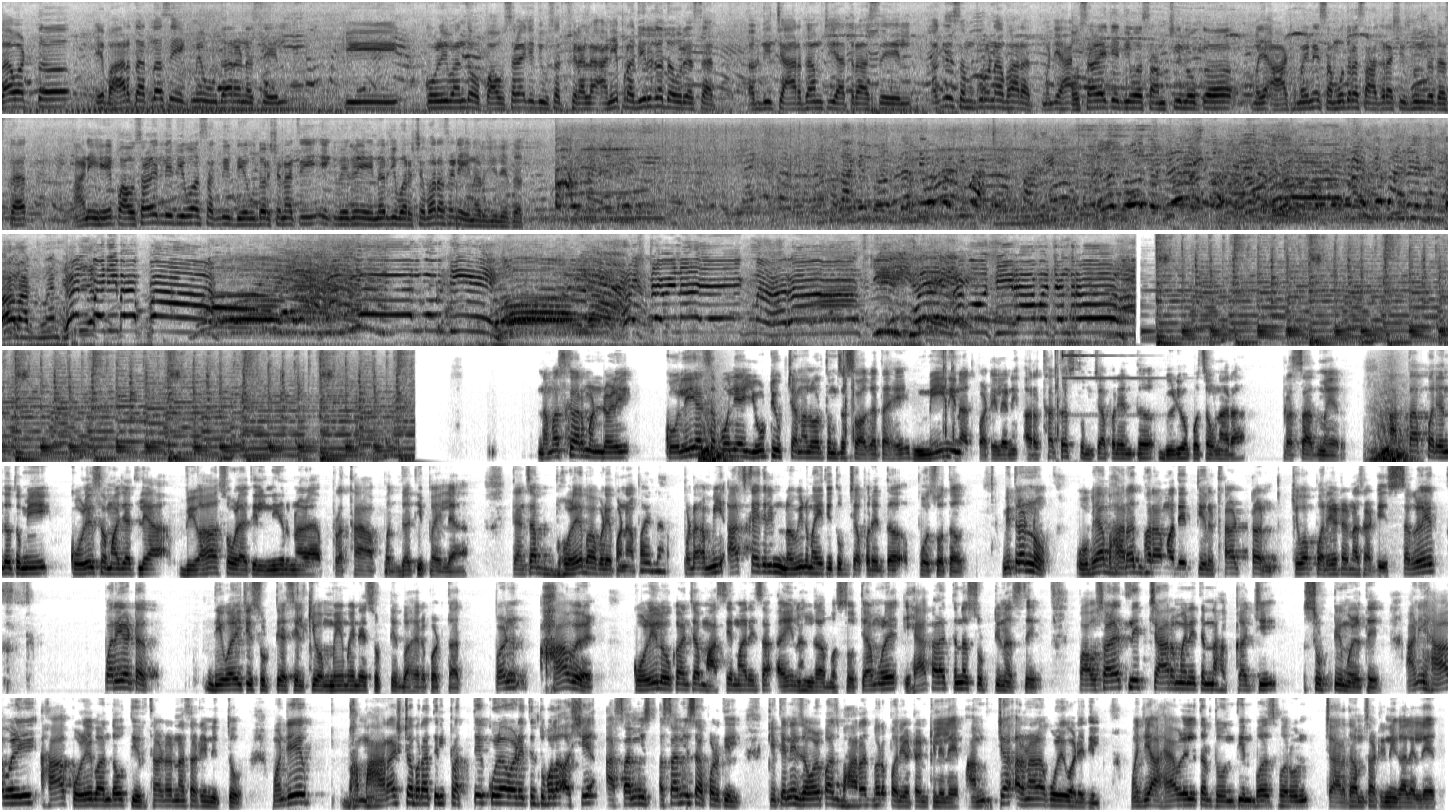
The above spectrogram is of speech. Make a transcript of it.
मला वाटतं हे भारतातलं असं एकमेव उदाहरण असेल की कोळी बांधव पावसाळ्याच्या दिवसात फिरायला आणि प्रदीर्घ दौरे असतात. अगदी चारधामची यात्रा असेल अगदी संपूर्ण भारत. म्हणजे पावसाळ्याचे दिवस आमची लोक म्हणजे आठ महिने समुद्र सागराशी झुंजत असतात. आणि हे पावसाळ्यातले दिवस अगदी देवदर्शनाची एक वेगळी एनर्जी वर्षभरासाठी एनर्जी देतात. नमस्कार मंडळी. कोलियाचं बोल या यूट्यूब चॅनलवर तुमचं स्वागत आहे. मी निनाद पाटील आणि अर्थातच तुमच्यापर्यंत व्हिडिओ पोचवणारा प्रसाद मयर आतापर्यंत तुम्ही कोळी समाजातल्या विवाह सोहळ्यातील निरनिळ्या प्रथा पद्धती पाहिल्या. त्यांचा भोळे भाबडेपणा पाहिला. पण आम्ही आज काहीतरी नवीन माहिती तुमच्यापर्यंत पोहोचवत आहोत. मित्रांनो उभ्या भारतभरामध्ये तीर्थाटन किंवा पर्यटनासाठी सगळे पर्यटक दिवाळीची सुट्टी असेल किंवा मे महिन्यात सुट्टीत बाहेर पडतात. पण हा वेळ कोळी लोकांच्या मासेमारीचा ऐन हंगाम असतो. त्यामुळे ह्या काळात त्यांना सुट्टी नसते. पावसाळ्यातले चार महिने त्यांना हक्काची सुट्टी मिळते. आणि हा वेळी हा कोळी बांधव तीर्थाटनासाठी निघतो. म्हणजे महाराष्ट्रभरातील प्रत्येक कोळेवाडीतील तुम्हाला असे आसामी आसामी सापडतील की त्यांनी जवळपास भारतभर पर्यटन केलेले आहे. आमच्या अर्नाळा कोळीवाडीतील. म्हणजे ह्या वेळेला तर दोन तीन बस भरून चारधामसाठी निघालेले आहेत.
